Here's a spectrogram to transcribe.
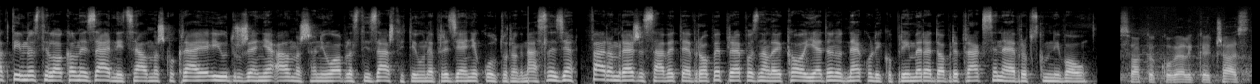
Aktivnosti lokalne zajednice Almaškog kraja i udruženja Almašani u oblasti zaštite i unapređenja kulturnog nasleđa, Faro mreže Saveta Evrope prepoznala je kao jedan od nekoliko primera dobre prakse na evropskom nivou. Svakako velika je čast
